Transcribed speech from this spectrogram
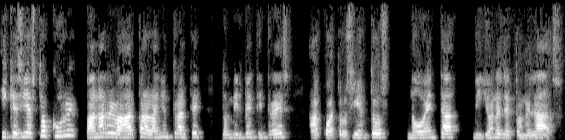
y que si esto ocurre, van a rebajar para el año entrante 2023 a 490 millones de toneladas,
